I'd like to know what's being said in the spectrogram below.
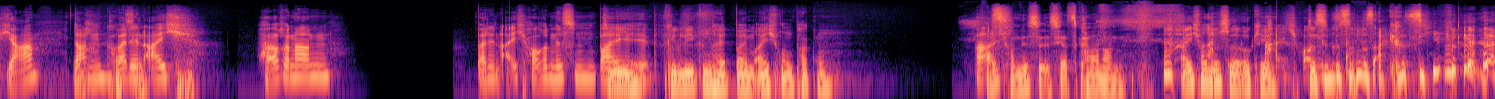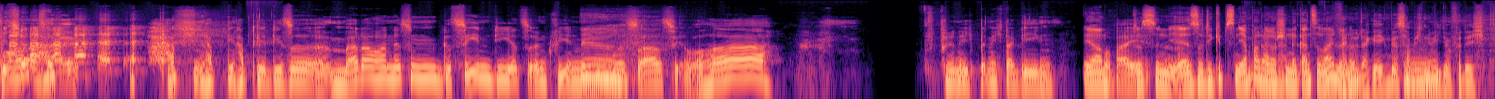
Ja, dann Ach, bei den Eichhörnern, bei den Eichhornissen, bei. Die Gelegenheit beim Eichhorn packen. Was? Eichhornisse ist jetzt Kanon. Eichhornisse, okay. Eichhornisse. Das sind besonders aggressiv. habt, habt, ihr, habt ihr diese Mörderhornissen gesehen, die jetzt irgendwie in den ja. USA sind? Oh, bin ich, bin ich dagegen. Ja, Wobei, das sind, also die gibt es in Japan ja schon eine ganze Weile. Wenn ne? du dagegen bist, habe ich ein mhm. Video für dich.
